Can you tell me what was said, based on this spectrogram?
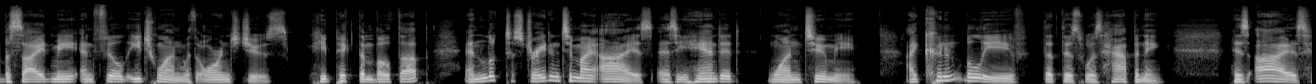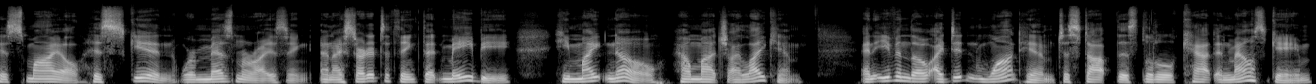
beside me and filled each one with orange juice. He picked them both up and looked straight into my eyes as he handed one to me. I couldn't believe that this was happening. His eyes, his smile, his skin were mesmerizing, and I started to think that maybe he might know how much I like him. And even though I didn't want him to stop this little cat and mouse game,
